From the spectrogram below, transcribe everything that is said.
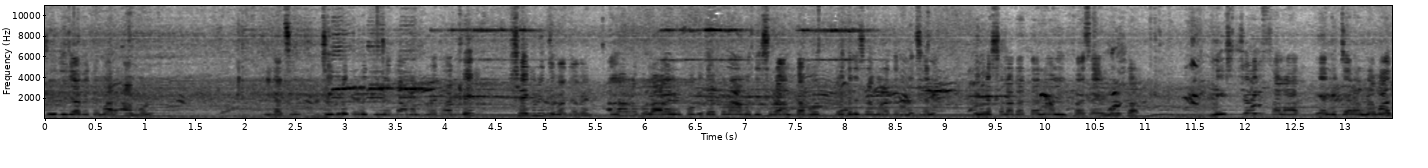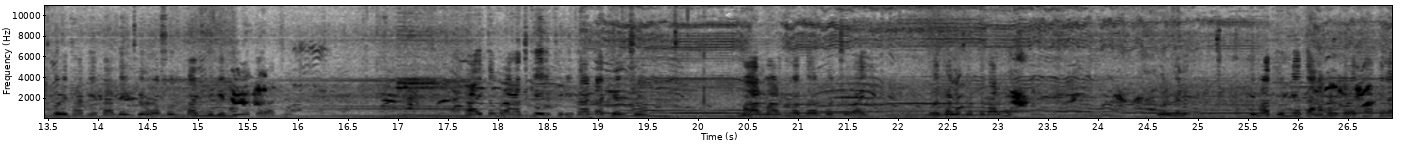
শুধু যাবে তোমার আমল, ঠিক আছে? যেগুলো তুমি দুনিয়াতে আমল করে থাকবে, সেগুলি তোমার যাবেন আল্লাহ রাবুল আলমের কবিতার কোরআন আমাদের সুরা আনকাবুত পঁয়তাল্লিশ নামাতে বলেছেন, ইন্না সালাতা তানহালিল ফাসাই নিশ্চয়ই yani যারা নামাজ পড়ে থাকে, তাদেরকে অসৎ কাজ থেকে বিরত রাখে। ভাই, তোমরা আজকে এই ফ্রি ফায়ারটা খেলছো। মার মার ধর ধর করছ ভাই। ওইখানে করতে পারবে? করবে না। তোমরা দুনিয়াতে আমল করে থাকলে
